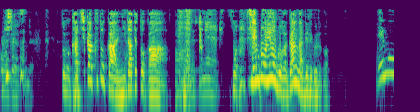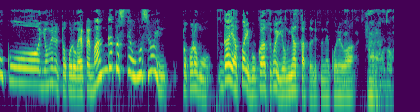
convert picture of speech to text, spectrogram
面白いですね。その価値格とか煮立てとか、うんそうですね。もう専門用語がガンガン出てくると。でも、こう、読めるところが、やっぱり漫画として面白いところも、が、やっぱり僕はすごい読みやすかったですね、これは。なるほど。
